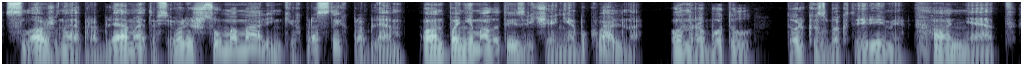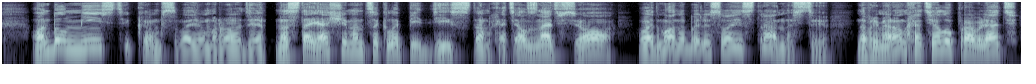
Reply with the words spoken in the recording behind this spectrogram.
сложная проблема — это всего лишь сумма маленьких, простых проблем. Он понимал это изречение буквально. Он работал только с бактериями? О, нет. Он был мистиком в своем роде, настоящим энциклопедистом, хотел знать все. У Эдмона были свои странности. Например, он хотел управлять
